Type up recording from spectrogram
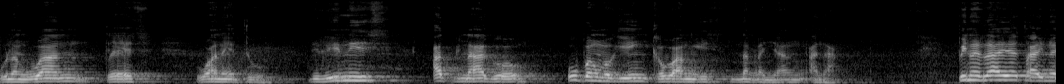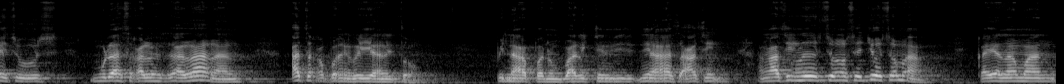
Unang 1, 3, 1 and 2. Dilinis at binago upang maging kawangis ng kanyang anak. Pinalaya tayo na Jesus mula sa kasalanan at sa kapangyarihan nito. Pinapanumbalik niya sa atin ang ating relasyon sa Diyos Ama. Kaya naman,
